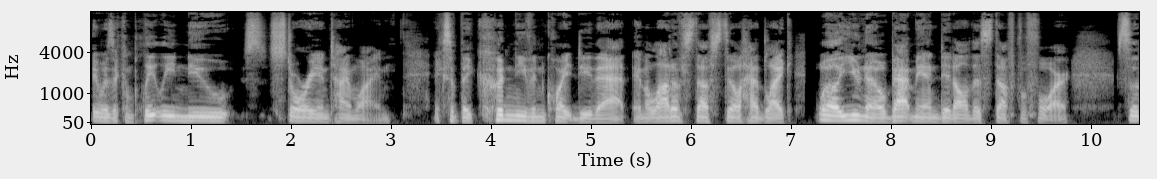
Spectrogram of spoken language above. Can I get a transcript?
it was a completely new story and timeline except they couldn't even quite do that and a lot of stuff still had like well you know batman did all this stuff before so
